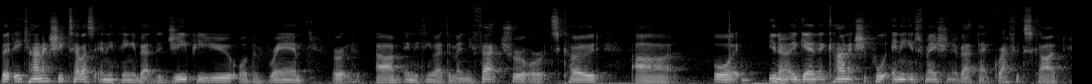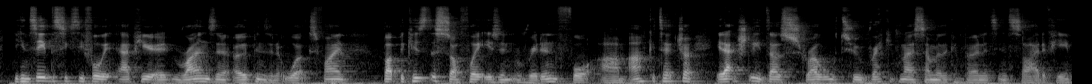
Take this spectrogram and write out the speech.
but it can't actually tell us anything about the GPU or the RAM or um, anything about the manufacturer or its code. Uh, or, you know, again, it can't actually pull any information about that graphics card. You can see the 64 app here, it runs and it opens and it works fine, but because the software isn't written for ARM architecture, it actually does struggle to recognize some of the components inside of here.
